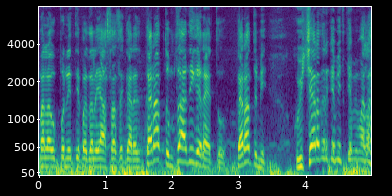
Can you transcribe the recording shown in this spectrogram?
मला उपनेते पदाला असं असं करायचं. करा तुमचा अधिकार आहे तो. करा तुम्ही. विचारा तर कमीत कमी मला.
